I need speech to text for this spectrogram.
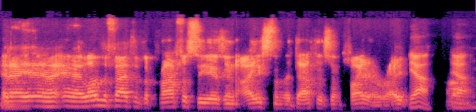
and I and I love the fact that the prophecy is in ice and the death is in fire. Right? Yeah, um, yeah.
